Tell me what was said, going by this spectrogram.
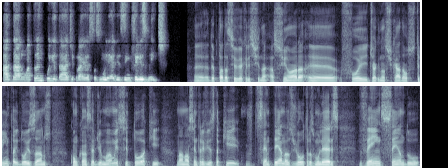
a dar uma tranquilidade para essas mulheres, infelizmente. É, deputada Silvia Cristina, a senhora é, foi diagnosticada aos 32 anos com câncer de mama e citou aqui na nossa entrevista que centenas de outras mulheres vêm sendo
